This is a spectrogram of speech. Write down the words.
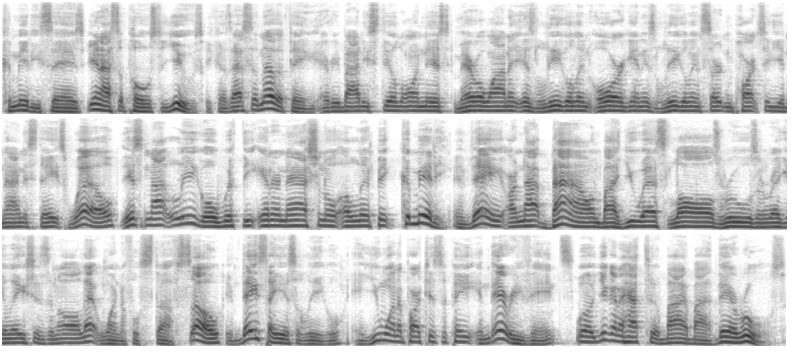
Committee says you're not supposed to use because that's another thing. Everybody's still on this. Marijuana is legal in Oregon, it's legal in certain parts of the United States. Well, it's not legal with the International Olympic Committee, and they are not bound by U.S. laws, rules, and regulations and all that wonderful stuff. So if they say it's illegal and you want to participate in their events, well, you're going to have to abide by their rules.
